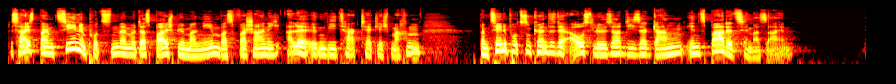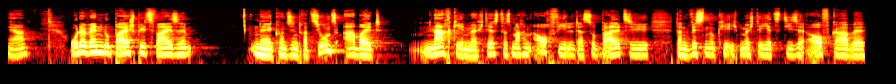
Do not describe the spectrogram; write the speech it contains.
Das heißt, beim Zähneputzen, wenn wir das Beispiel mal nehmen, was wahrscheinlich alle irgendwie tagtäglich machen, beim Zähneputzen könnte der Auslöser dieser Gang ins Badezimmer sein. Ja? Oder wenn du beispielsweise eine Konzentrationsarbeit nachgehen möchtest, das machen auch viele, dass sobald sie dann wissen, okay, ich möchte jetzt diese Aufgabe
